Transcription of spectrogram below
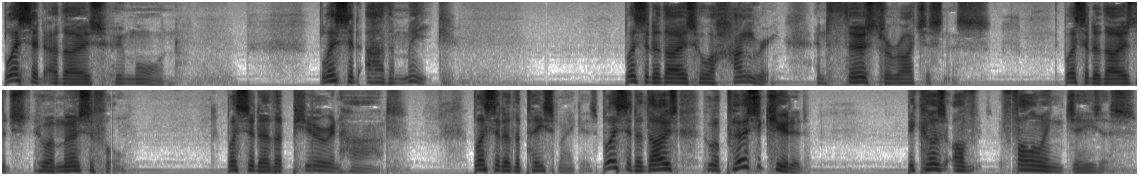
Blessed are those who mourn. Blessed are the meek. Blessed are those who are hungry and thirst for righteousness. Blessed are those that sh- who are merciful. Blessed are the pure in heart. Blessed are the peacemakers. Blessed are those who are persecuted because of following Jesus.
